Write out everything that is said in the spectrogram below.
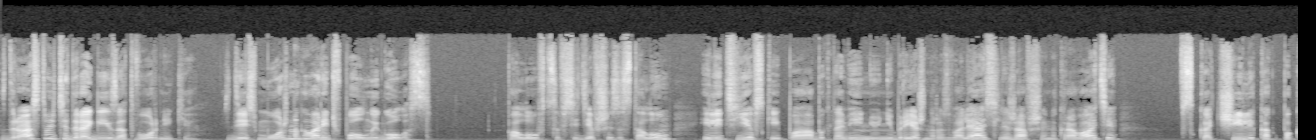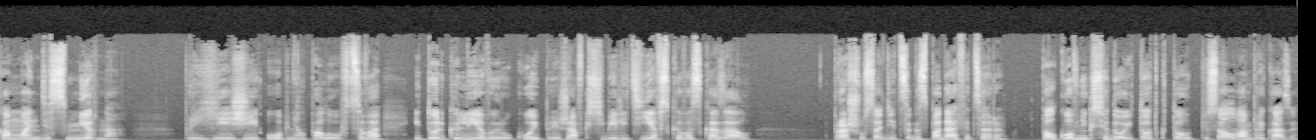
«Здравствуйте, дорогие затворники! Здесь можно говорить в полный голос?» Половцев, сидевший за столом, и Литьевский, по обыкновению небрежно развалясь, лежавший на кровати, вскочили, как по команде смирно. Приезжий обнял Половцева и только левой рукой, прижав к себе Литьевского, сказал «Прошу садиться, господа офицеры. Полковник Седой, тот, кто писал вам приказы.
